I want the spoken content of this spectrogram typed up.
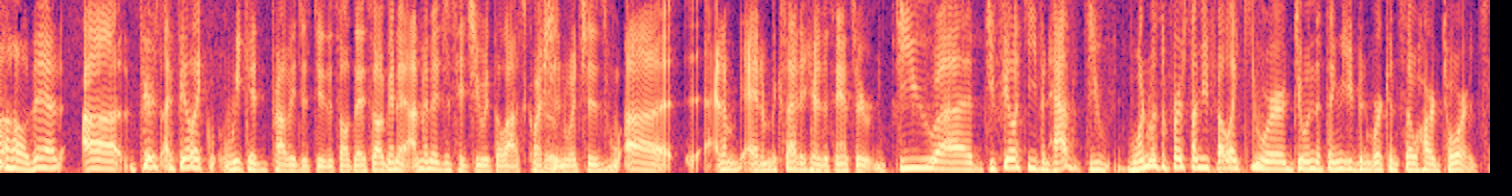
Oh man, uh, Pierce, I feel like we could probably just do this all day. So I'm gonna I'm gonna just hit you with the last question, Sure. which is, uh, and I'm and I'm excited to hear this answer. Do you uh, do you feel like you even have? Do you, when was the first time you felt like you were doing the thing you'd been working so hard towards?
